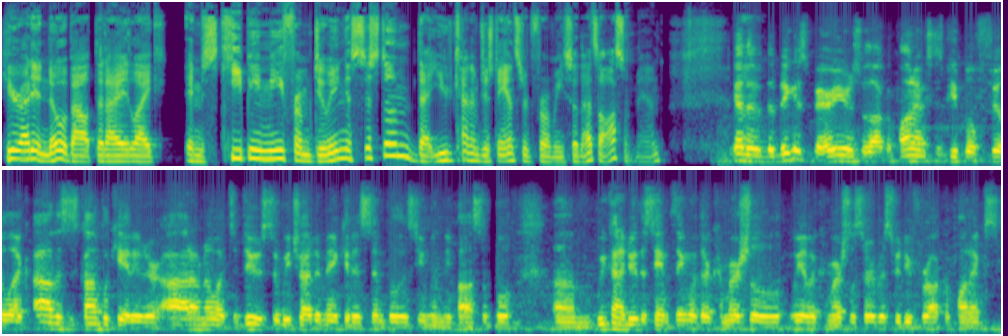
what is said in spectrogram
here I didn't know about that I like am keeping me from doing a system that you kind of just answered for me. So that's awesome, man. Yeah, the, the biggest barriers with aquaponics is people feel like, oh, this is complicated or oh, I don't know what to do. So we try to make it as simple as humanly possible. Um, we kind of do the same thing with our commercial. We have a commercial service we do for aquaponics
